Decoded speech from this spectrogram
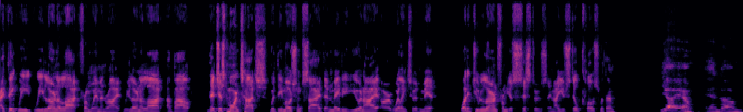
I think we we learn a lot from women, right? We learn a lot about they're just more in touch with the emotional side than maybe you and I are willing to admit. What did you learn from your sisters, and are you still close with them? Yeah, I am, and um,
